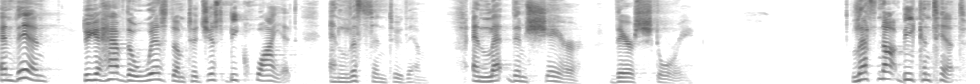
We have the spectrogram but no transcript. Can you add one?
And then, do you have the wisdom to just be quiet and listen to them and let them share their story? Let's not be content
